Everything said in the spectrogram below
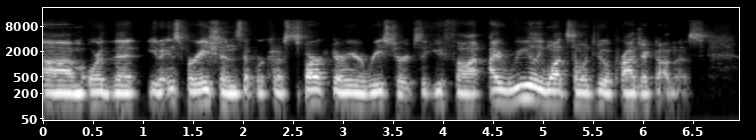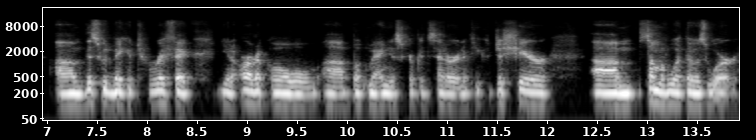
Um, or that you know inspirations that were kind of sparked during your research that you thought I really want someone to do a project on this um, this would make a terrific, you know, article, uh, book, manuscript, et cetera. And if you could just share um, some of what those were.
